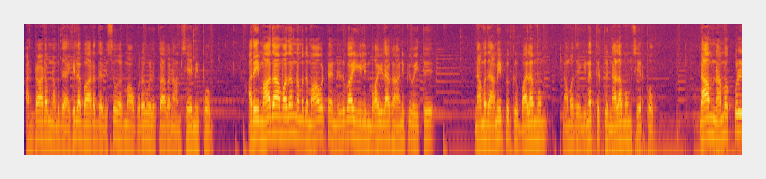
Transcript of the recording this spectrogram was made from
அன்றாடம் நமது அகில பாரத விஸ்வகர்மா உறவுகளுக்காக நாம் சேமிப்போம். அதை மாதா மாதம் நமது மாவட்ட நிர்வாகிகளின் வாயிலாக அனுப்பி வைத்து நமது அமைப்புக்கு பலமும் நமது இனத்துக்கு நலமும் சேர்ப்போம். நாம் நமக்குள்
